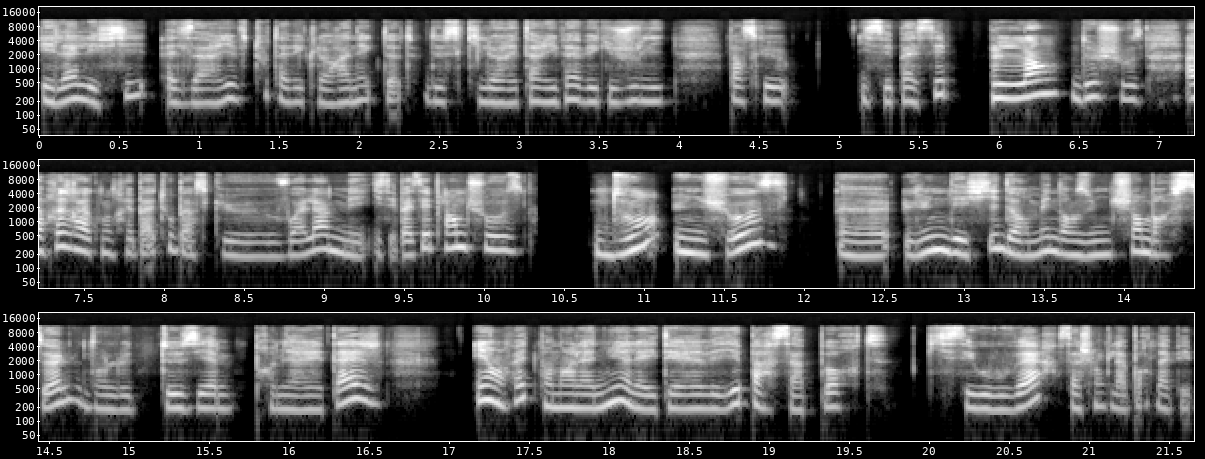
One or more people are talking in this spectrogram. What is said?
et là, les filles, elles arrivent toutes avec leur anecdote de ce qui leur est arrivé avec Julie. Parce que il s'est passé plein de choses. Après, je raconterai pas tout parce que voilà, mais il s'est passé plein de choses. Dont une chose, heu, l'une des filles dormait dans une chambre seule, dans le deuxième premier étage et en fait, pendant la nuit, elle a été réveillée par sa porte qui s'est ouverte, sachant que la porte n'avait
